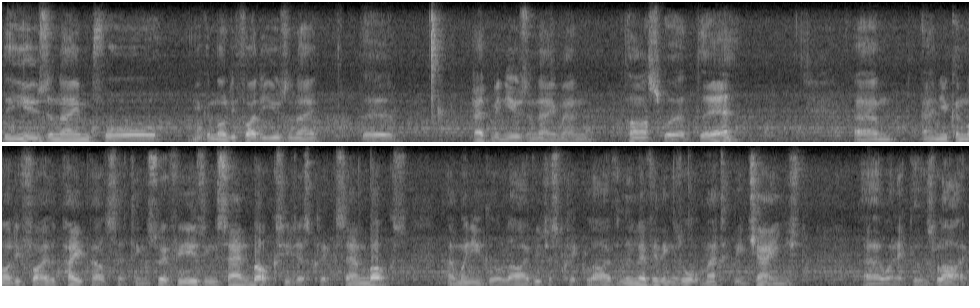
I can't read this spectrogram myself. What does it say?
the username for, you can modify the username, the admin username and password there. Um, and you can modify the PayPal settings. So if you're using Sandbox, you just click Sandbox, and when you go live, you just click live, and then everything is automatically changed uh, when it goes live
